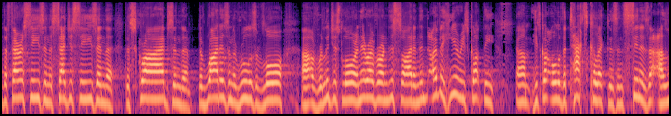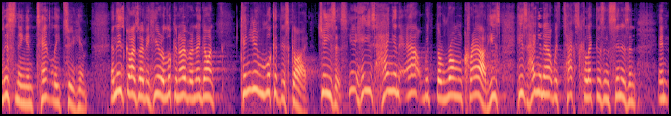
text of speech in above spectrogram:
the Pharisees and the Sadducees and the, the scribes and the, the writers and the rulers of law, uh, of religious law, and they're over on this side. And then over here, he's got the, um, he's got all of the tax collectors and sinners that are listening intently to him. And these guys over here are looking over and they're going, Can you look at this guy? Jesus, he's hanging out with the wrong crowd. He's, he's hanging out with tax collectors and sinners. And, and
